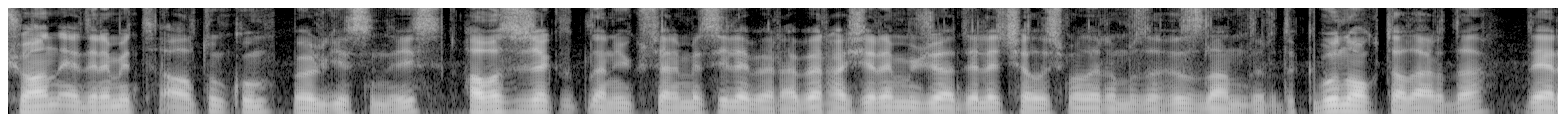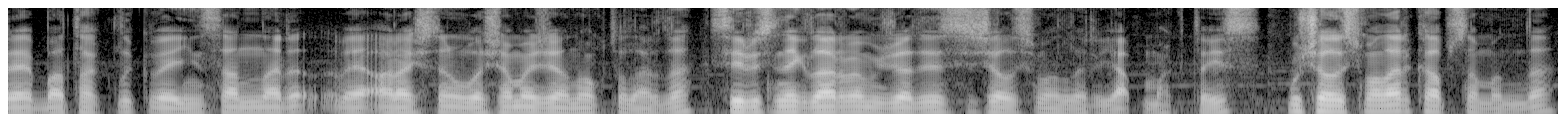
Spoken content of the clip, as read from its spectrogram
Şu an Edremit Altınkum bölgesindeyiz. Hava sıcaklıklarının yükselmesiyle beraber haşere mücadele çalışmalarımızı hızlandırdık. Bu noktalarda dere, bataklık ve insanlar ve araçların ulaşamayacağı noktalarda sivrisinek larva mücadelesi çalışmaları yapmaktayız. Bu çalışmalar kapsamında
